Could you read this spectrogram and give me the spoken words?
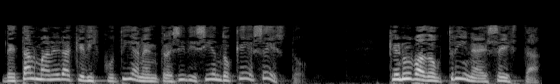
de tal manera que discutían entre sí diciendo, ¿qué es esto? ¿Qué nueva doctrina es esta?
